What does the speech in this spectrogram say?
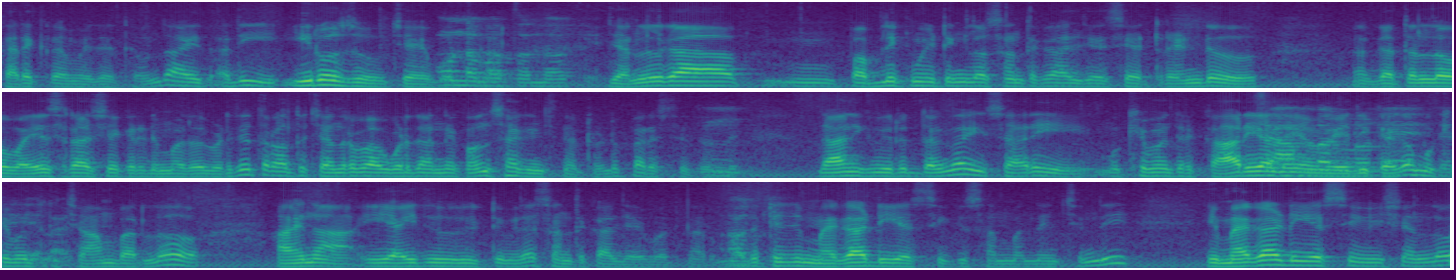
కార్యక్రమం ఏదైతే ఉందో అది- ఈ రోజు ఓకే. జనరల్గా పబ్లిక్ మీటింగ్లో సంతకాలు చేసే ట్రెండ్ గతంలో వైఎస్ రాజశేఖర రెడ్డి మొదలు పెడితే తర్వాత చంద్రబాబు కూడా దాన్ని కొనసాగించినటువంటి పరిస్థితి ఉంది. దానికి విరుద్ధంగా ఈసారి ముఖ్యమంత్రి కార్యాలయం వేదికగా ముఖ్యమంత్రి ఛాంబర్లో ఆయన ఈ ఐదు వీటి మీద సంతకాలు చేయబోతున్నారు. మొదటిది మెగా డిఎస్సికి సంబంధించింది. ఈ మెగా డిఎస్సి విషయంలో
